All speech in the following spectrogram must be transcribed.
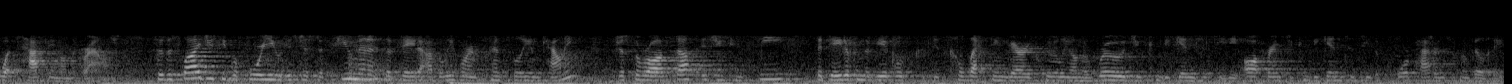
what's happening on the ground. So the slide you see before you is just a few minutes of data. I believe we're in Prince William County. Just the raw stuff. As you can see, the data from the vehicles is collecting very clearly on the roads. You can begin to see the offerings. You can begin to see the core patterns of mobility.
